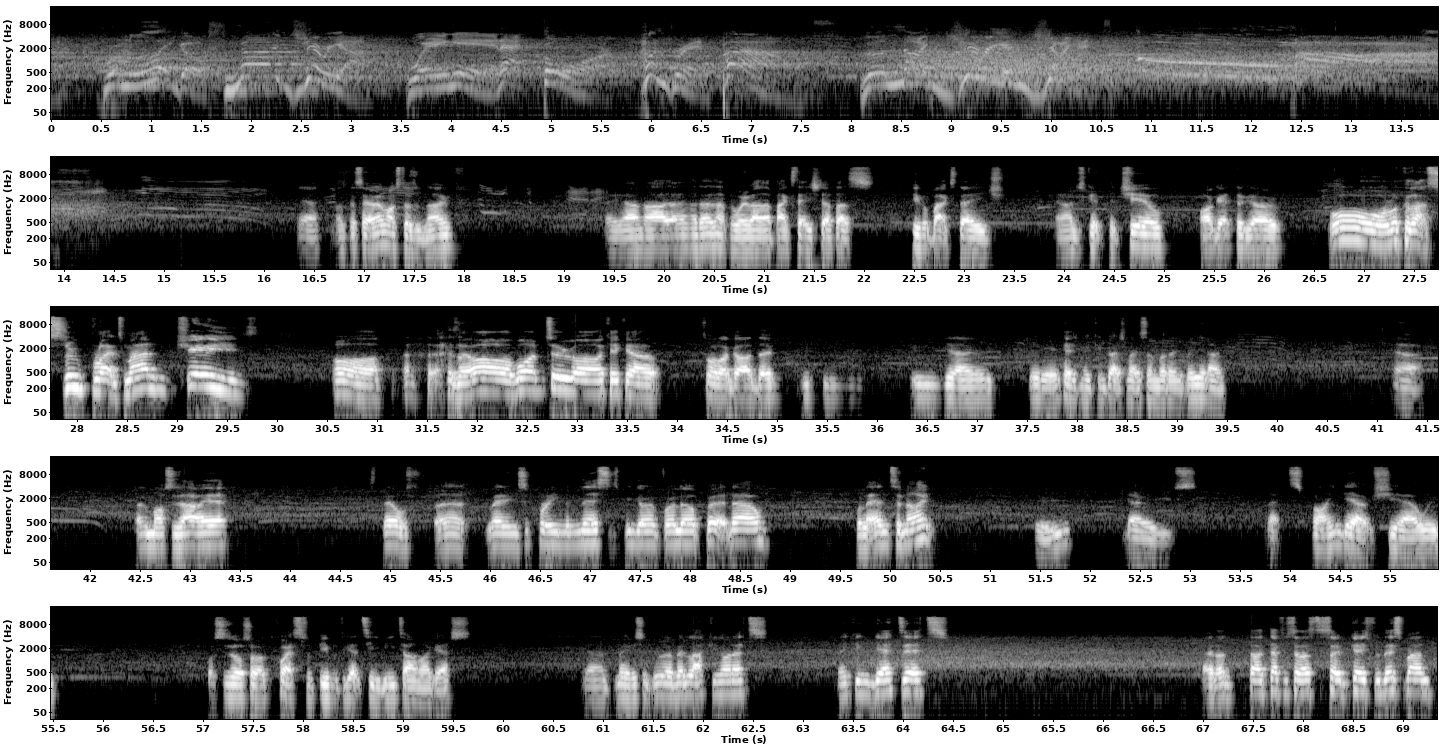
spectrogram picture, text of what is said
from Lagos, Nigeria, weighing in at 400 pounds, the Nigerian giant, Omos. Yeah, I was gonna say Omos doesn't know. Uh, Yeah, I'm not, I don't have to worry about that backstage stuff. That's people backstage, and I just get to chill. I get to go. Oh, look at that suplex, man! Jeez. Oh, it's like, oh, one, two, oh, kick out. That's all I gotta. You know, occasionally congratulate somebody, but you know. Yeah. Omos is out here. Still uh, reigning supreme in this. It's been going for a little bit now. Will it end tonight? Who knows? Let's find out, shall we? This is also a quest for people to get TV time, I guess. Maybe some people have been lacking on it. They can get it. And I, I definitely say that's the same case for this man.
